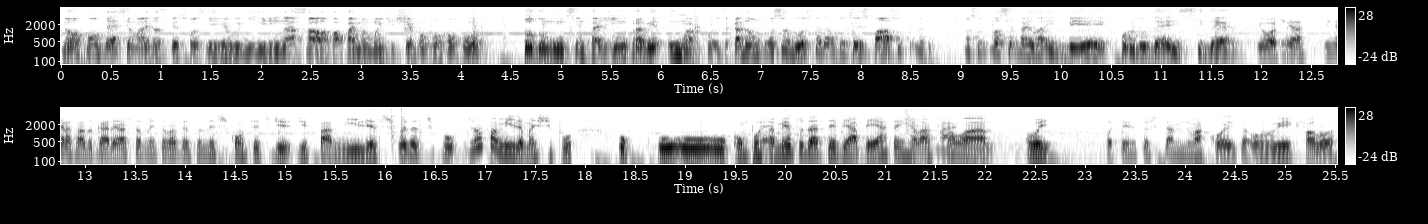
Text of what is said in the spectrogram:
Não acontece mais as pessoas se reunirem na sala, papai, mamãe, titia, vovô, vovô, todo mundo sentadinho pra ver uma coisa. Cada um tem o seu gosto, cada um tem o seu espaço. Assunto você vai lá e vê quando der e se der. E outra, Engra- engraçado, cara, eu acho que também tava pensando nesses conceitos de, de família, essas coisas, tipo, não família, mas tipo, o, o, comportamento da TV aberta em relação a. Oi. vocês estão escutando de uma coisa. O Rick falou:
